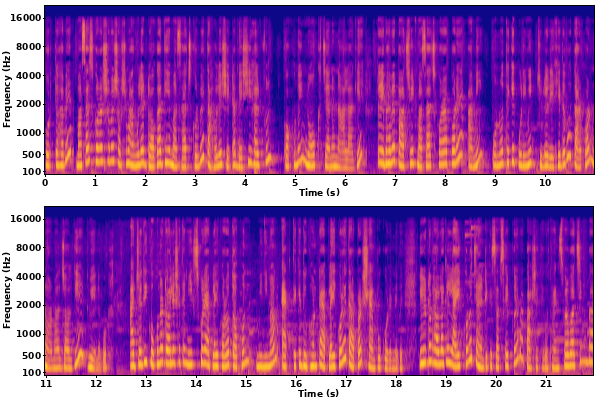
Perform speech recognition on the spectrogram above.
করতে হবে। মাসাজ করার সময় সবসময় আঙুলের ডগা দিয়ে মাসাজ করবে, তাহলে সেটা বেশি হেল্পফুল কখনোই নখ যেন না লাগে। তো এভাবে পাঁচ মিনিট মাসাজ করার পরে আমি পনেরো থেকে কুড়ি মিনিট চুলে রেখে দেবো, তারপর নর্মাল জল দিয়ে ধুয়ে নেব। আর যদি কোকোনাট অয়েলের সাথে মিক্স করে অ্যাপ্লাই করো, তখন মিনিমাম এক থেকে দু ঘণ্টা অ্যাপ্লাই করে তারপর শ্যাম্পু করে নেবে। ভিডিওটা ভালো লাগলে লাইক করো, চ্যানেলটিকে সাবস্ক্রাইব করে আমার পাশে থেকো। থ্যাংকস ফর ওয়াচিং বা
